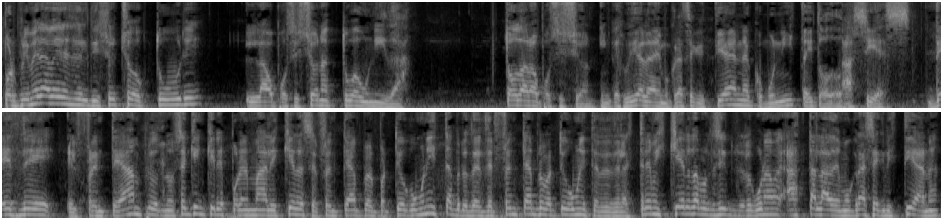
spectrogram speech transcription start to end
Por primera vez desde el 18 de octubre, la oposición actúa unida. Toda la oposición. Incluida la democracia cristiana, comunista y todo. Así es. Desde el Frente Amplio, no sé quién quieres poner más a la izquierda, es el Frente Amplio del Partido Comunista, pero desde el Frente Amplio del Partido Comunista, desde la extrema izquierda, por decir alguna vez, hasta la democracia cristiana,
